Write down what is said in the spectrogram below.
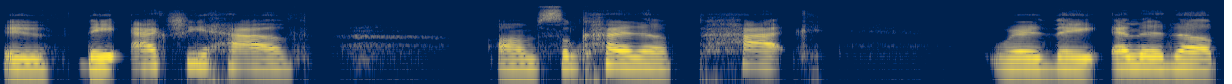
if they actually have um some kind of pack where they ended up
